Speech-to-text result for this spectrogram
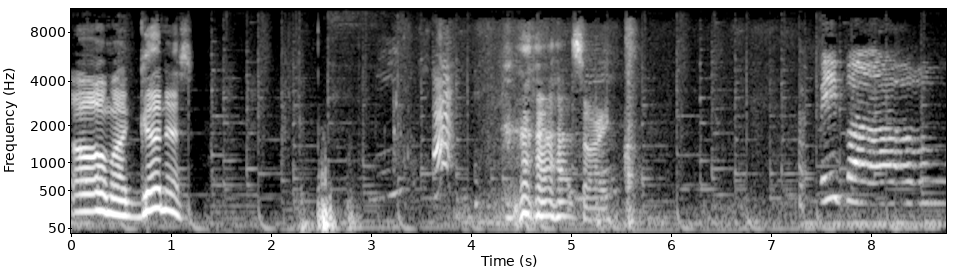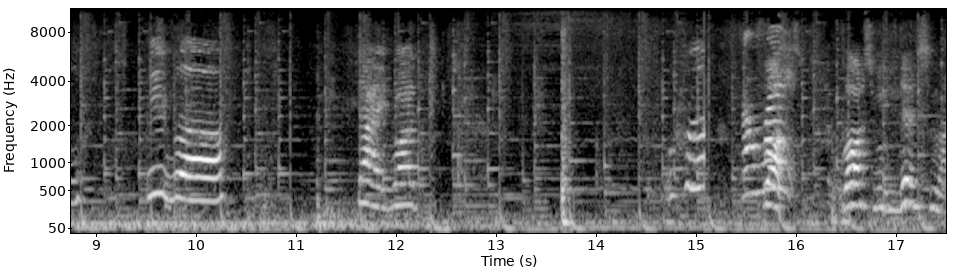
Oh my goodness. Sorry. People. People. Daddy, what? Ross, with this man.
